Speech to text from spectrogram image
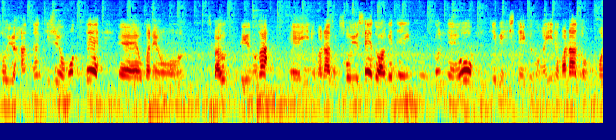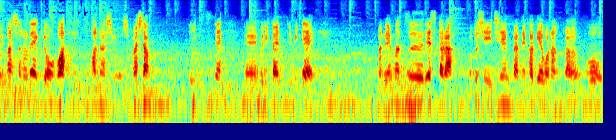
そういう判断基準を持って、えー、お金を使うっていうのが、えー、いいのかなとそういう精度を上げていく訓練を日々していくのがいいのかなと思いましたので今日はお話をしました。でですね、えー、振り返ってみて、まあ、年末ですから今年1年間ね家計簿なんかを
